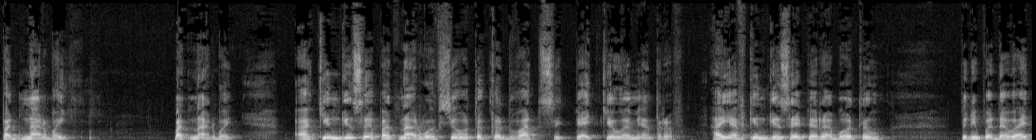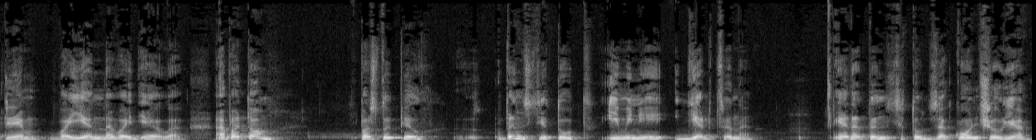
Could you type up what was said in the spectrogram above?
под Нарвой. Под Нарвой. А Кингисе под Нарвой всего только 25 километров. А я в Кингисеппе работал преподавателем военного дела. А потом поступил в институт имени Герцена. Этот институт закончил я,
